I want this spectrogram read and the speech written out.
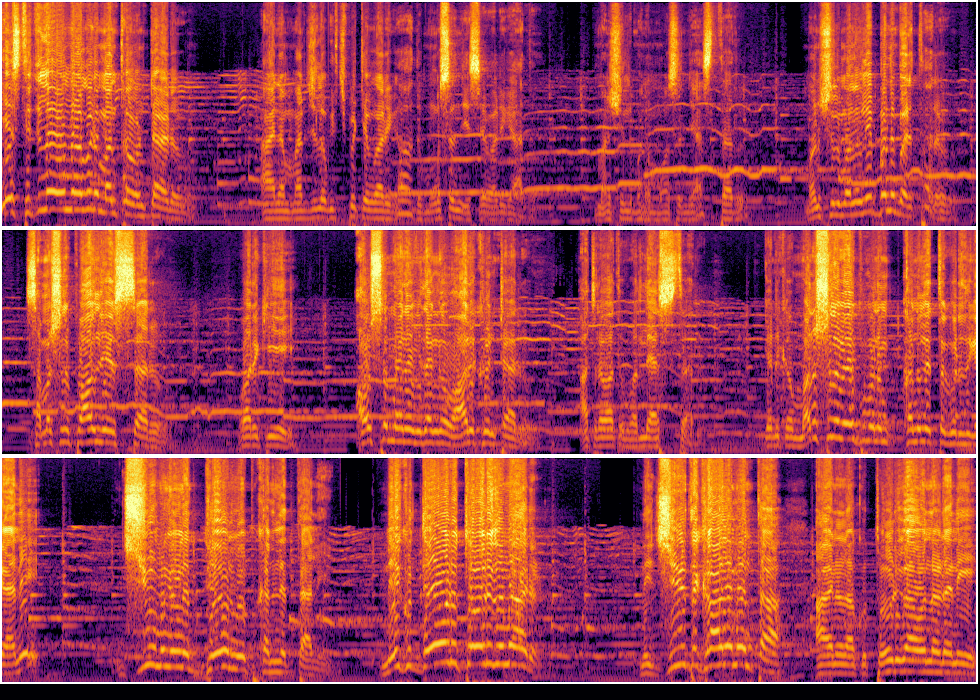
ఏ స్థితిలో ఉన్నా కూడా మనతో ఉంటాడు. ఆయన మధ్యలో విడిచిపెట్టేవాడు కాదు మోసం చేసేవాడు కాదు. మనుషులు మనం మోసం చేస్తారు. మనుషులు మనల్ని ఇబ్బంది పెడతారు. సమస్యలు పాలు చేస్తారు. వారికి అవసరమైన విధంగా వాడుకుంటారు. ఆ తర్వాత వదిలేస్తారు. కనుక మనుషుల వైపు మనం కనులెత్తకూడదు కానీ జీవమైన దేవుని వైపు కనులెత్తాలి. నీకు దేవుడు తోడుగున్నాడు. నీ జీవిత కాలం అంతా ఆయన నాకు తోడుగా ఉన్నాడని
